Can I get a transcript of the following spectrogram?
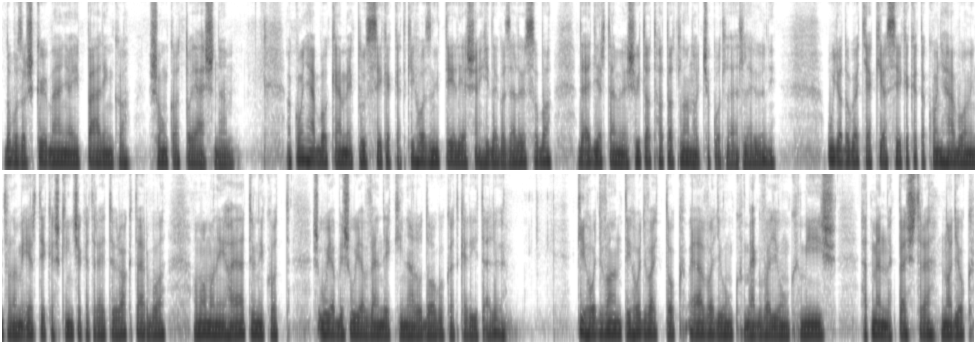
dobozos kőbányai, pálinka, sonka, tojás nem. A konyhából kell még plusz székeket kihozni, téliesen hideg az előszoba, de egyértelmű és vitathatatlan, hogy csak ott lehet leülni úgy adogatják ki a székeket a konyhából, mint valami értékes kincseket rejtő raktárból, a mama néha eltűnik ott, és újabb és újabb vendégkínáló dolgokat kerít elő. Ki hogy van, ti hogy vagytok, el vagyunk, meg vagyunk, mi is, hát mennek Pestre, nagyok,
